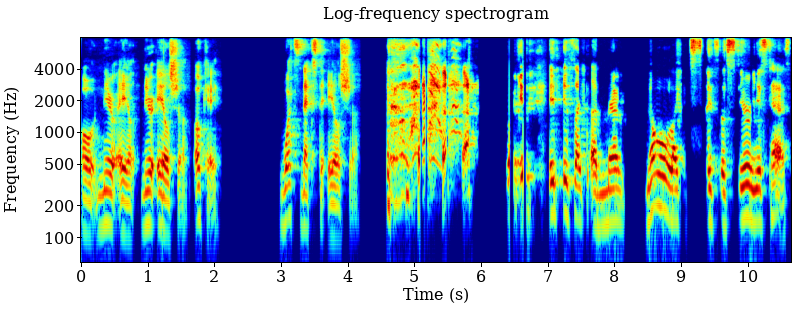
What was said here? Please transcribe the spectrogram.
Oh, near Ale near Ailsha. Okay, what's next to Ailsha? like it, it, it's like a never. No, like it's, it's a serious test.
